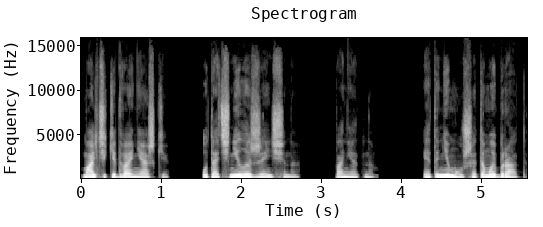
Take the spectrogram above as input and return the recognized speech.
мальчики-двойняшки», — уточнила женщина. Понятно. Это не муж, это мой брат.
